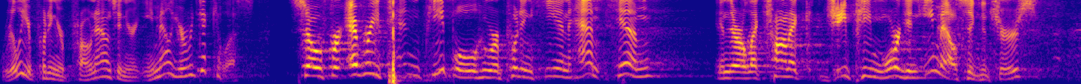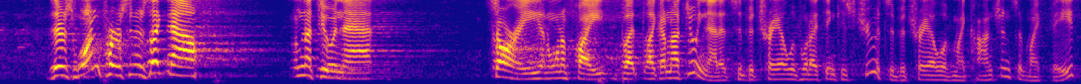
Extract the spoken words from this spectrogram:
Really? You're putting your pronouns in your email? You're ridiculous. So, for every 10 people who are putting he and him in their electronic JP Morgan email signatures, there's one person who's like, no, I'm not doing that. Sorry, I don't want to fight, but like, I'm not doing that. It's a betrayal of what I think is true. It's a betrayal of my conscience, of my faith,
